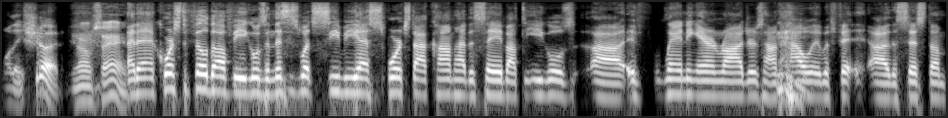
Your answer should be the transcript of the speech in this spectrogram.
Well, they should. you know what I'm saying? And then, of course, the Philadelphia Eagles, and this is what CBSSports.com had to say about the Eagles uh, if landing Aaron Rodgers on how it would fit uh, the system,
